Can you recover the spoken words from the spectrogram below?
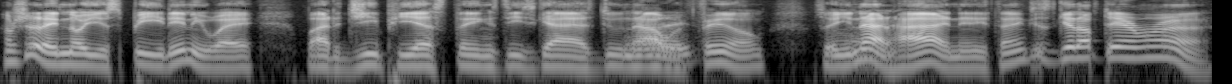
I'm sure they know your speed anyway by the GPS things these guys do now with film. So you're not hiding anything. Just get up there and run.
